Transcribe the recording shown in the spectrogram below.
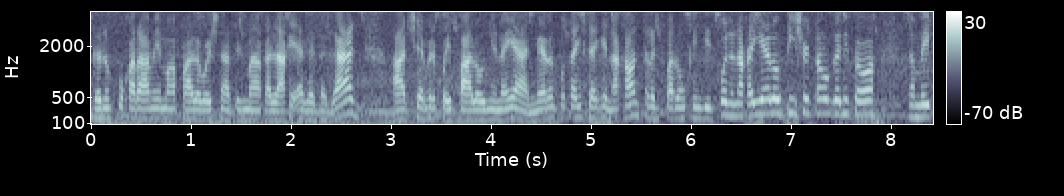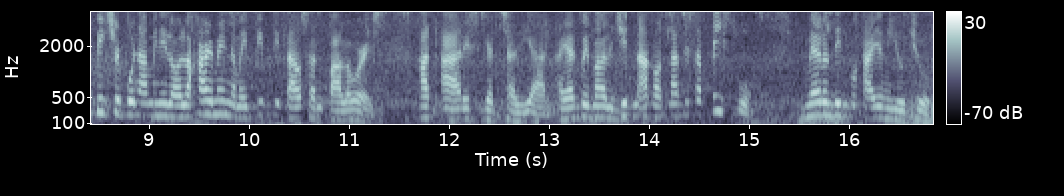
Ganun po karami mga followers natin mga kalaki agad-agad. At syempre po i-follow nyo na yan. Meron po tayong second account, Red Parungkin din po, na naka-yellow t-shirt ako ganito, na may picture po namin ni Lola Carmen na may 50,000 followers. At Aris Gatchalian. Ayan po yung mga legit na account natin sa Facebook meron din po tayong YouTube.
